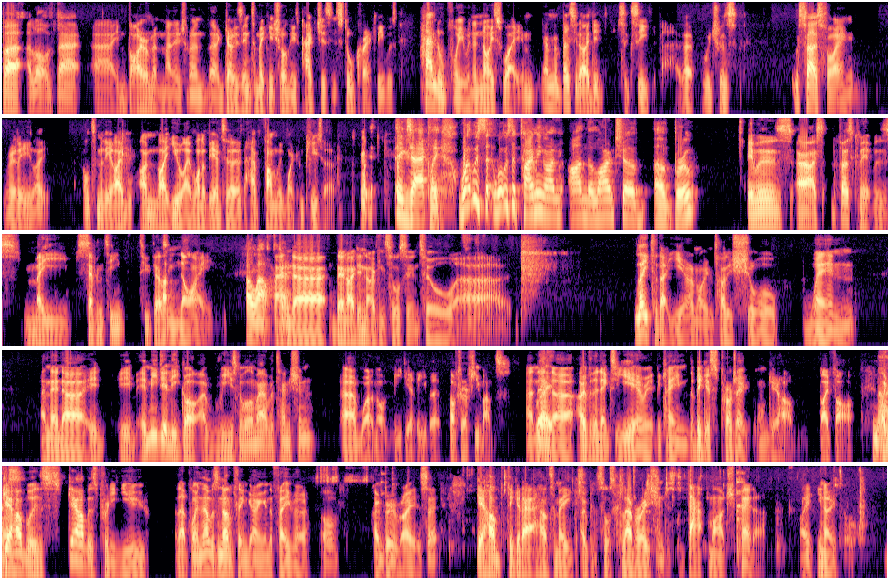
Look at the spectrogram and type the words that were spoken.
but a lot of that uh, environment management that goes into making sure these packages install correctly was handled for you in a nice way. And, and basically, I did succeed with that, that, which was was satisfying. Really, like ultimately, I I'm like you. I want to be able to have fun with my computer. Exactly. What was the, what was the timing on on the launch of of Brew? It was uh, the first commit was May seventeenth, two thousand nine. Oh wow! Okay. And uh, then I didn't open source it until uh, later that year. I'm not entirely sure when. And then uh, it, it immediately got a reasonable amount of attention. Uh, well, not immediately, but after a few months. And then right. uh, over the next year, it became the biggest project on GitHub by far. Nice. Like GitHub was GitHub was pretty new at that point. And that was another thing going in the favor of Homebrew, right? So GitHub figured out how to make open source collaboration just that much better. Like you know,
